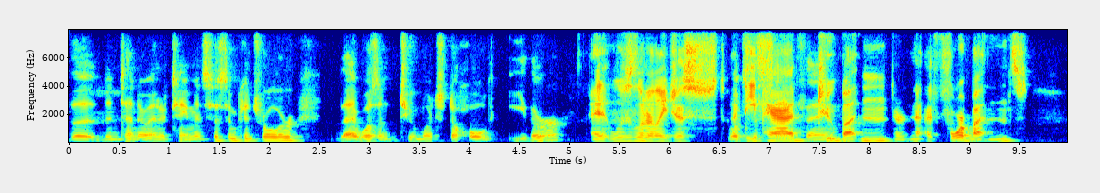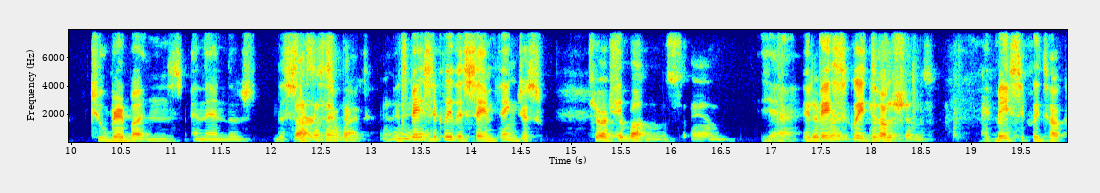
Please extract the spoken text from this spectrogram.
the Nintendo Entertainment System controller, that wasn't too much to hold either. it was literally just a Looks same D-pad, two button or no, uh, four buttons, two red buttons, and then those the start the and select. Yeah, It's yeah. basically the same thing. Just two extra it- buttons and yeah, it basically took positions. It basically took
